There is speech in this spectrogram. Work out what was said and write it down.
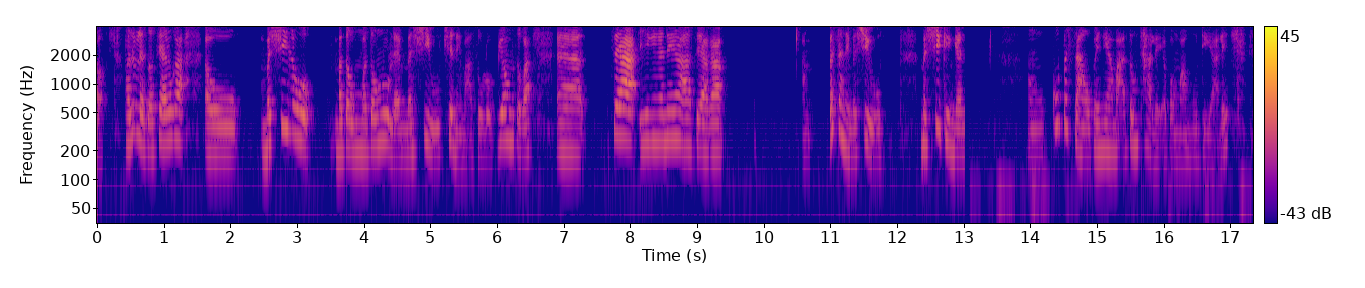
တော့ဘာလို့လဲဆိုတော့ဆရာတို့ကဟို မရှိလို့မတုံမတုံလို့လည်းမရှိဘူးဖြစ်နေမှာဆိုလို့ပြောမှဆိုကအဲဆရာရင်ငယ်ငယ်ကဆရာကပတ်စံနေမရှိဘူးမရှိခင်ကကိုပစံကိုဘယ်နေရာမှာအသုံးချလဲအပေါ်မှာမူတည်ရလေဆ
